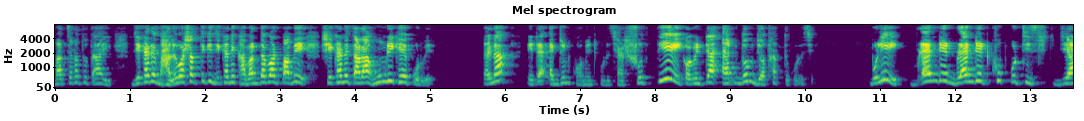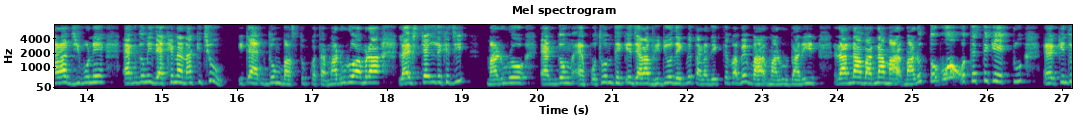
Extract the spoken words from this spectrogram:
বাচ্চারা তো তাই। যেখানে ভালোবাসার থেকে যেখানে খাবার দাবার পাবে, সেখানে তারা হুমড়ি খেয়ে পড়বে। তাই না? এটা একজন কমেন্ট করেছে। আর সত্যি এই কমেন্টটা একদম যথার্থ করেছে। বলি ব্র্যান্ডেড ব্র্যান্ডেড খুব করছিস। যারা জীবনে একদমই দেখে না না কিছু, এটা একদম বাস্তব কথা। মারুরও আমরা লাইফস্টাইল দেখেছি। মারুরও একদম প্রথম থেকে যারা ভিডিও দেখবে তারা দেখতে পাবে মারুর বাড়ির রান্না বান্না মারুর। তবুও ওদের থেকে একটু কিন্তু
